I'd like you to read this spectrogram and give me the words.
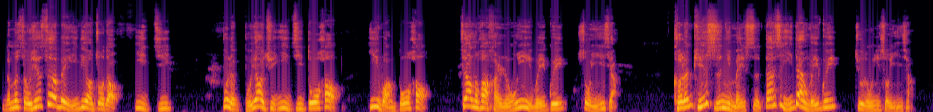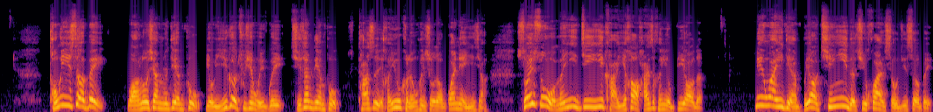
那么首先设备一定要做到一机，不能不要去一机多号、一网多号，这样的话很容易违规受影响。可能平时你没事，但是一旦违规就容易受影响。同一设备网络下面的店铺有一个出现违规，其他的店铺它是很有可能会受到关联影响。所以说我们一机一卡一号还是很有必要的。另外一点，不要轻易的去换手机设备。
